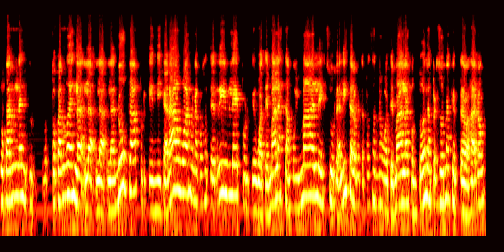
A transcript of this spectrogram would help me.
tocándoles, tocándoles la, la, la, nuca, porque en Nicaragua es una cosa terrible, porque Guatemala está muy mal, es surrealista lo que está pasando en Guatemala con todas las personas que trabajaron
